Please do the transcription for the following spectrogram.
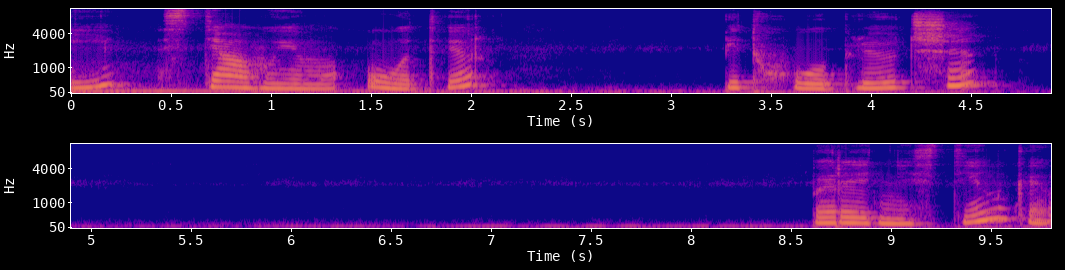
і стягуємо отвір, підхоплюючи передні стінки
